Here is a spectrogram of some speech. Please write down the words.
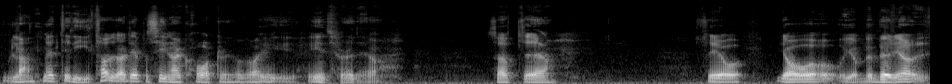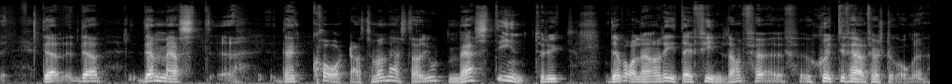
Lantmäteriet hade det på sina kartor. Jag var införde det. Ja. Så att... Eh, så jag, jag, jag började... Den, den, den mest... Den kartan som har nästan gjort mest intryck det var när jag ritade i Finland för, för 75 första gången.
